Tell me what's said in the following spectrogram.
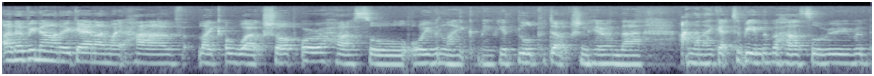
And every now and again i might have like a workshop or a rehearsal or even like maybe a little production here and there and then i get to be in the rehearsal room. And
